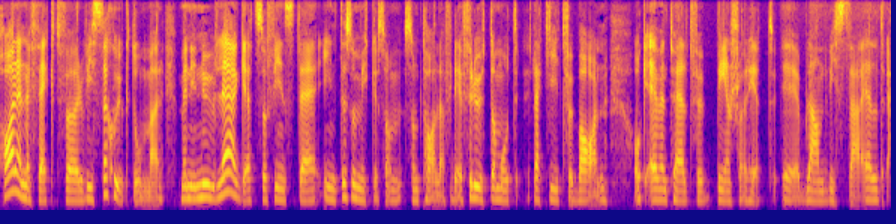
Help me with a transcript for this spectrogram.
har en effekt för vissa sjukdomar. Men i nuläget så finns det inte så mycket som, som talar för det, förutom mot rakit för barn och eventuellt för benskörhet eh, bland vissa äldre.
